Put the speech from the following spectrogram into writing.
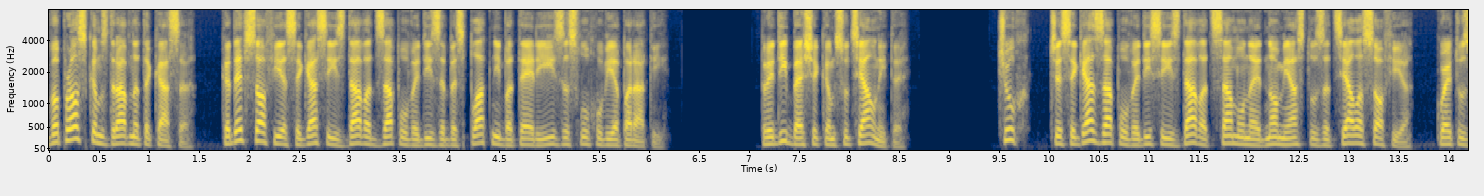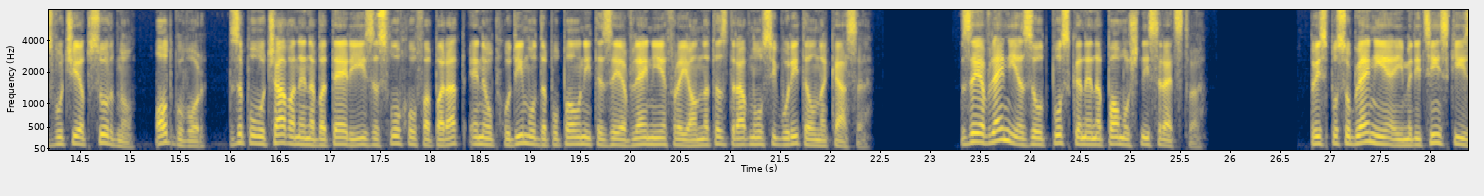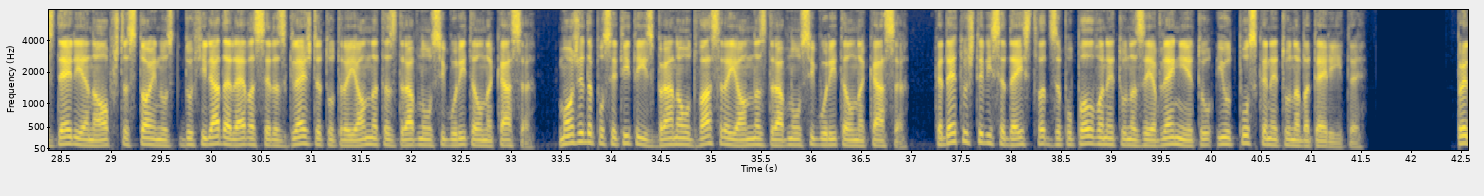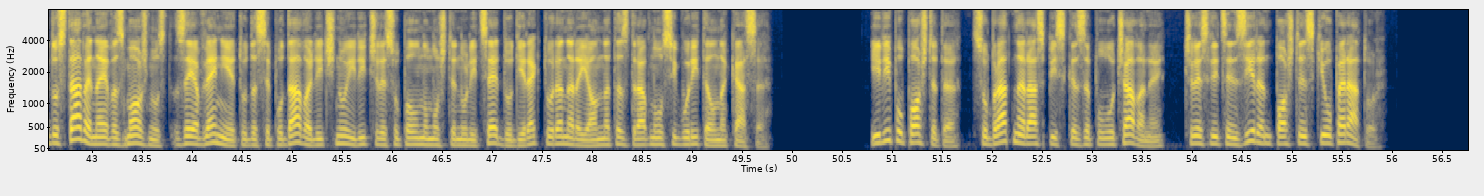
Въпрос към здравната каса. Къде в София сега се издават заповеди за безплатни батерии за слухови апарати? Преди беше към социалните. Чух, че сега заповеди се издават само на едно място за цяла София, което звучи абсурдно. Отговор за получаване на батерии за слухов апарат е необходимо да попълните заявление в районната здравноосигурителна каса. Заявления за отпускане на помощни средства. Приспособления и медицински изделия на обща стойност до 1000 лева се разглеждат от районната здравноосигурителна каса. Може да посетите избрана от вас районна здравноосигурителна каса, където ще ви съдействат за попълването на заявлението и отпускането на батериите. Предоставена е възможност заявлението да се подава лично или чрез упълномощено лице до директора на районната здравноосигурителна каса. Или по почтата, с обратна разписка за получаване, чрез лицензиран почтенски оператор.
